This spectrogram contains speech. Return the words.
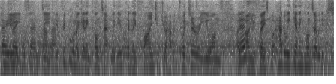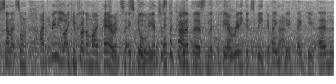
very very Indeed, concerned indeed. about that If people want to get in contact with you, can they find you? Do you have a Twitter? Are you on uh, on your Facebook? How do we get in contact with you? Because you sound like someone I'd really like in front of my parents at Thank school. you. You're just the kind of person that could be a really good speaker for Thank that. you, thank you. Um,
